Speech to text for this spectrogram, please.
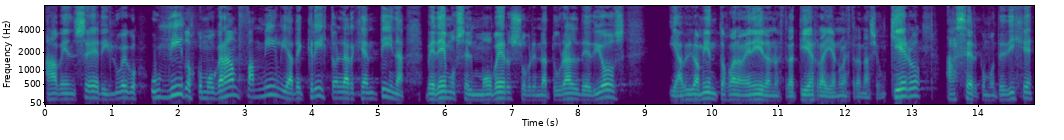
a vencer y luego unidos como gran familia de Cristo en la Argentina, veremos el mover sobrenatural de Dios y avivamientos van a venir a nuestra tierra y a nuestra nación. Quiero hacer, como te dije,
